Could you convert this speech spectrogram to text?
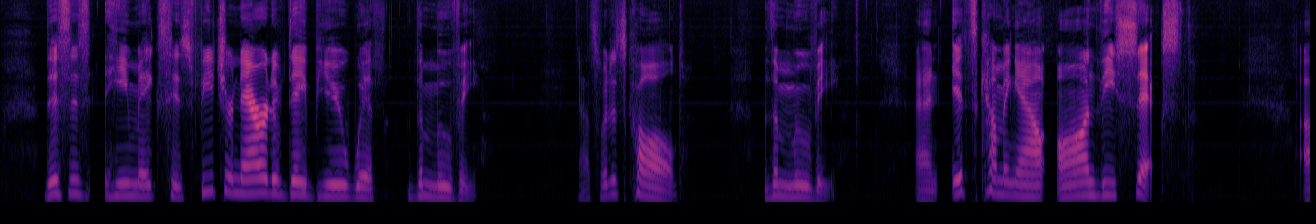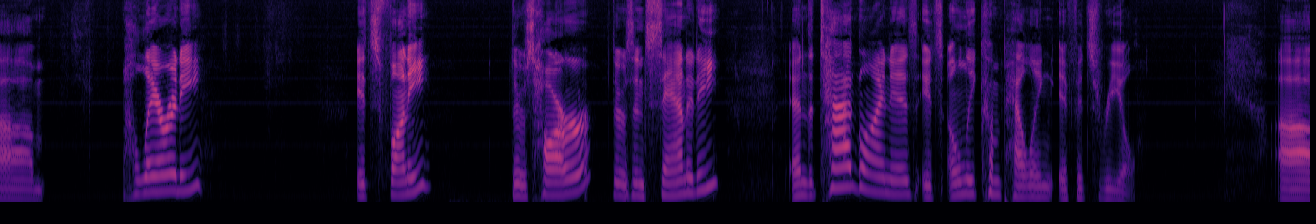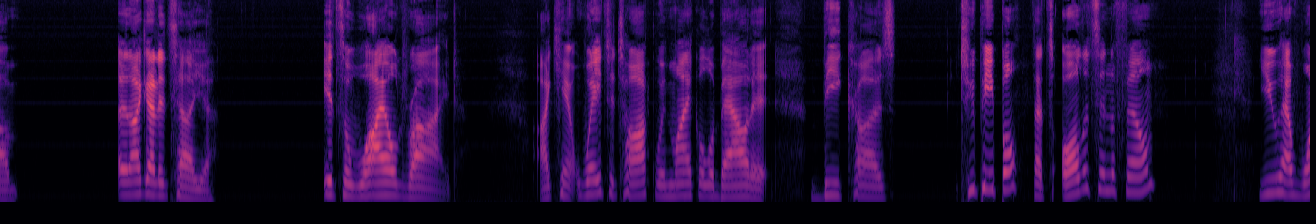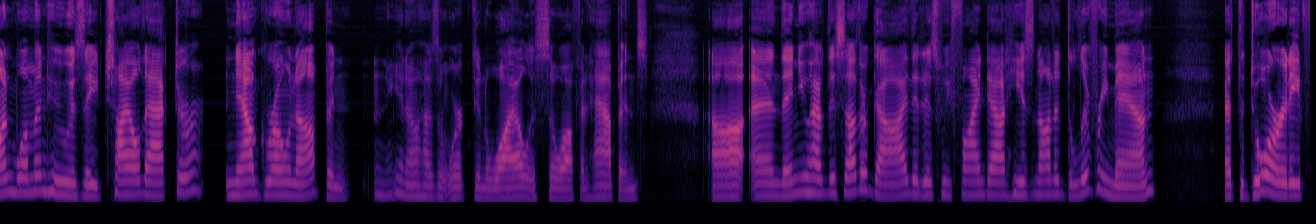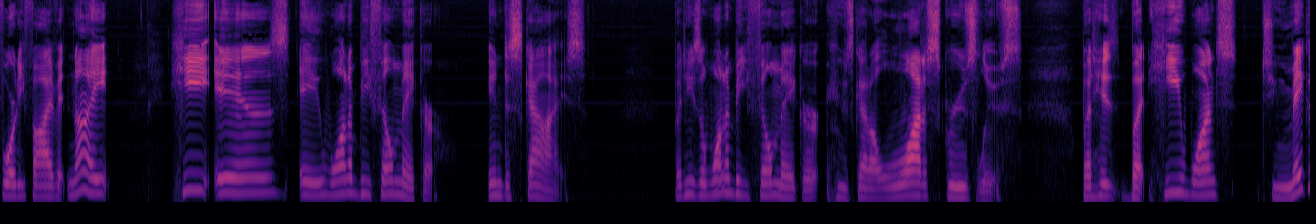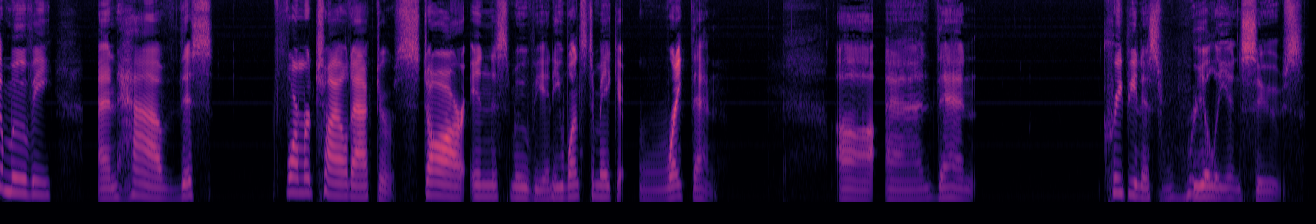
This is he makes his feature narrative debut with The Movie. That's what it's called. The Movie. And it's coming out on the 6th. Um, hilarity. It's funny. There's horror. There's insanity. And the tagline is it's only compelling if it's real. Um, and I got to tell you, it's a wild ride. I can't wait to talk with Michael about it because two people, that's all that's in the film. You have one woman who is a child actor, now grown up and you know hasn't worked in a while, as so often happens. Uh, and then you have this other guy that, as we find out, he is not a delivery man at the door at 8:45 at night. He is a wannabe filmmaker in disguise. But he's a wannabe filmmaker who's got a lot of screws loose. But his but he wants to make a movie and have this former child actor star in this movie and he wants to make it right then. Uh, and then creepiness really ensues.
